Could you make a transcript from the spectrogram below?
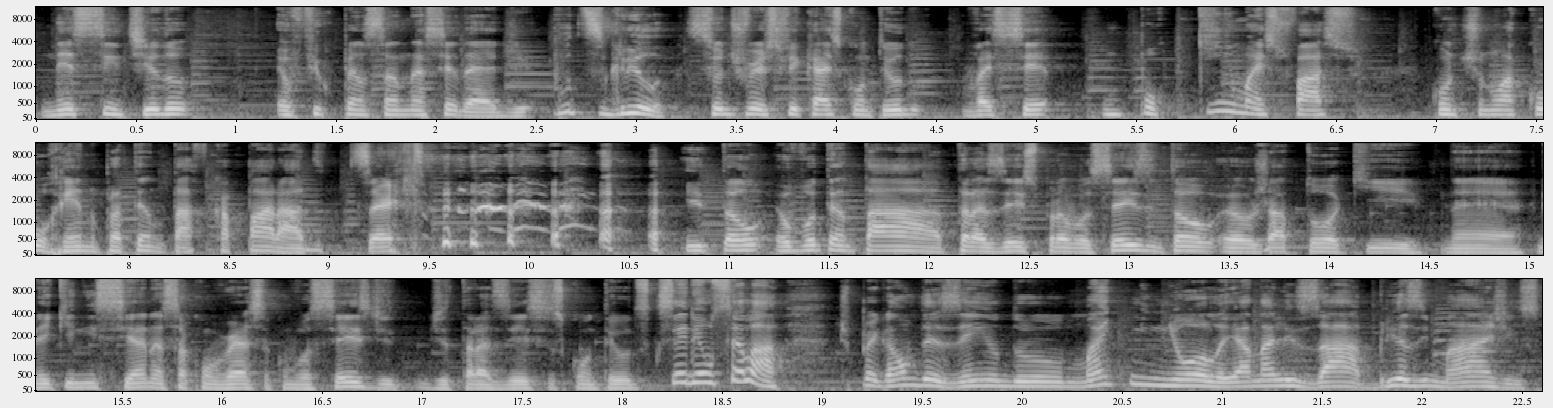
nesse sentido, eu fico pensando nessa ideia de, putz grilo, se eu diversificar esse conteúdo, vai ser um pouquinho mais fácil continuar correndo para tentar ficar parado, certo? então eu vou tentar trazer isso para vocês. Então eu já tô aqui, né, meio que iniciando essa conversa com vocês de, de trazer esses conteúdos que seriam, sei lá, de pegar um desenho do Mike Mignola e analisar, abrir as imagens,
